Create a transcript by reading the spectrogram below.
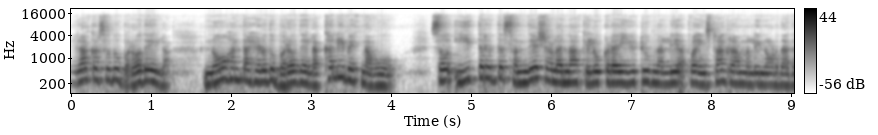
ನಿರಾಕರಿಸೋದು ಬರೋದೇ ಇಲ್ಲ. ನೋ ಅಂತ ಹೇಳೋದು ಬರೋದೇ ಇಲ್ಲ. ಕಲಿಬೇಕು ನಾವು. ಸೊ ಈ ಥರದ ಸಂದೇಶಗಳನ್ನು ಕೆಲವು ಕಡೆ ಯೂಟ್ಯೂಬ್ನಲ್ಲಿ ಅಥವಾ ಇನ್ಸ್ಟಾಗ್ರಾಮ್ನಲ್ಲಿ ನೋಡಿದಾಗ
